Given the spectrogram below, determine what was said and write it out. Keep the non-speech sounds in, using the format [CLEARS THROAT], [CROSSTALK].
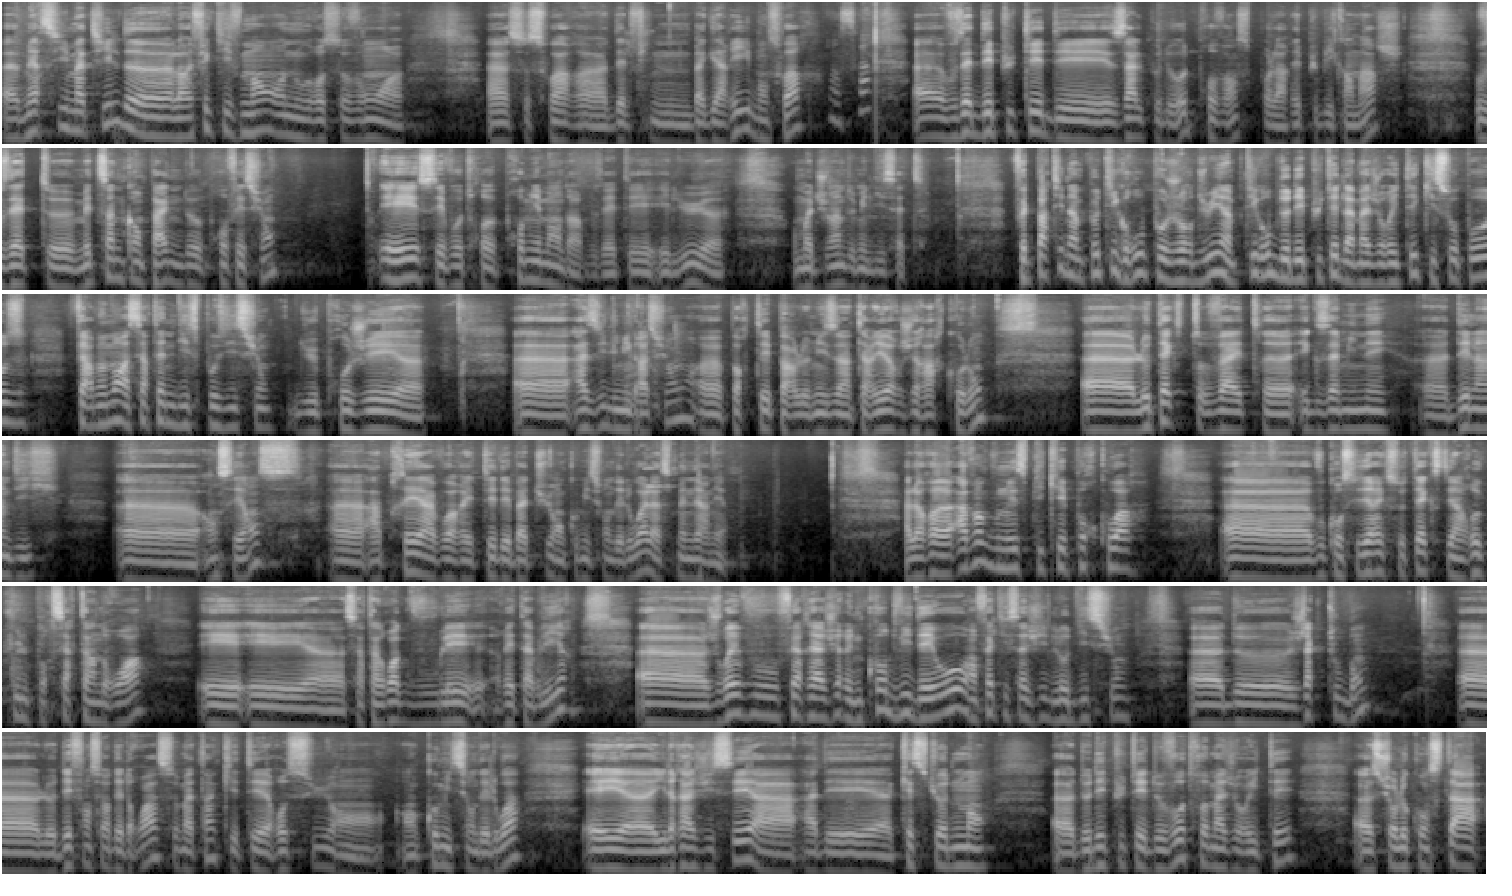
Euh, merci Mathilde. Alors effectivement, nous recevons euh, euh, ce soir Delphine Bagari. Bonsoir. Bonsoir. vous êtes députée des Alpes de Haute-Provence pour La République en marche. Vous êtes médecin de campagne de profession et c'est votre premier mandat. Vous avez été élu au mois de juin 2017. Vous faites partie d'un petit groupe aujourd'hui, un petit groupe de députés de la majorité qui s'oppose fermement à certaines dispositions du projet euh, Asile-Immigration, euh, porté par le ministre de l'Intérieur Gérard Collomb. Euh, le texte va être examiné dès lundi en séance, après avoir été débattu en commission des lois la semaine dernière. Alors, avant que vous nous expliquiez pourquoi vous considérez que ce texte est un recul pour certains droits, et, certains droits que vous voulez rétablir. je voudrais vous faire réagir une courte vidéo. En fait, il s'agit de l'audition de Jacques Toubon, euh, le défenseur des droits ce matin qui était reçu en, commission des lois et euh, il réagissait à, des questionnements euh, de députés de votre majorité sur le constat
